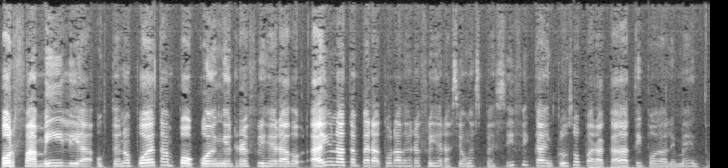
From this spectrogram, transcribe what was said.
Por familia, usted no puede tampoco en el refrigerador. Hay una temperatura de refrigeración específica incluso para cada tipo de alimento.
